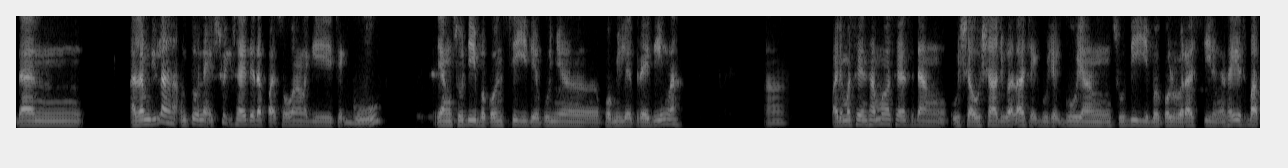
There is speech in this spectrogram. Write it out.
Dan Alhamdulillah untuk next week saya ada dapat seorang lagi cikgu yang sudi berkongsi dia punya formula trading lah. Uh, pada masa yang sama saya sedang usah-usah jugalah cikgu-cikgu yang sudi berkolaborasi dengan saya sebab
